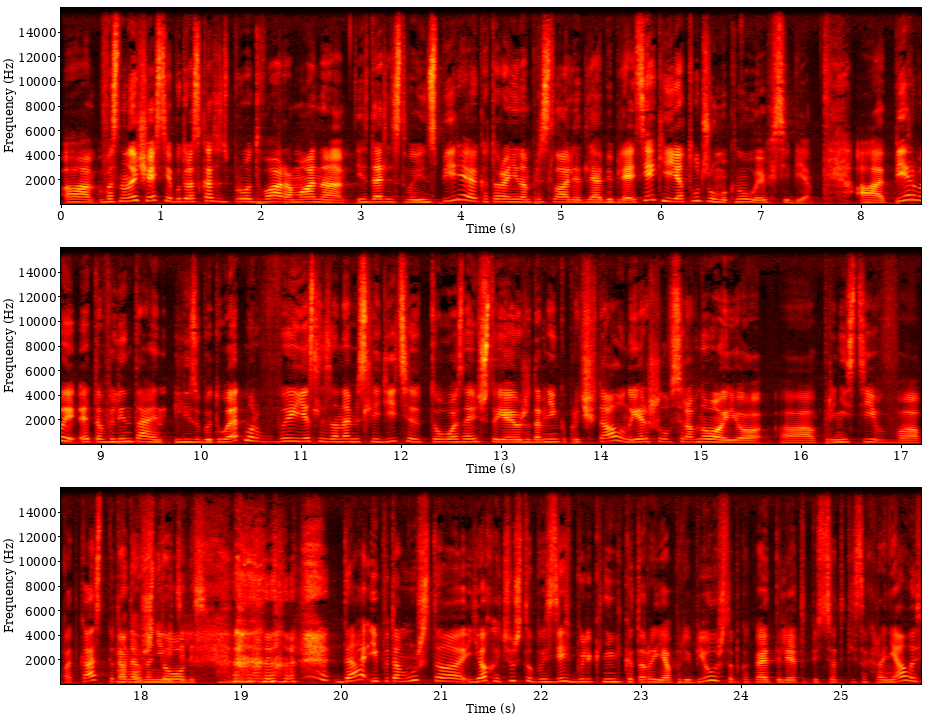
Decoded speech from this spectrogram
в основной части я буду рассказывать про два романа издательства «Инспирия», которые они нам прислали для библиотеки, и я тут же умыкнула их себе. А, первый — это «Валентайн» Элизабет Уэтмор. Вы, если за нами следите, то знаете, что я ее уже давненько прочитала, но я решила все равно ее а, принести в подкаст, потому Мы давно что... не виделись. Да, и потому что я хочу, чтобы здесь были книги, которые я полюбила, чтобы какая-то летопись все-таки сохранялась.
